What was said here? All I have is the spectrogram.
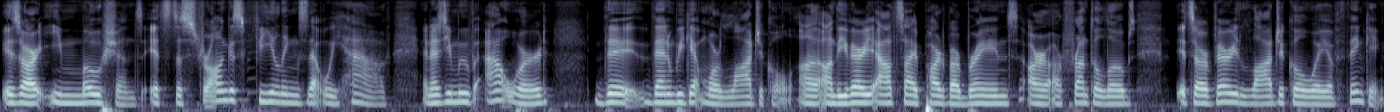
is our emotions. It's the strongest feelings that we have. And as you move outward, the then we get more logical. Uh, on the very outside part of our brains, our, our frontal lobes, it's our very logical way of thinking.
